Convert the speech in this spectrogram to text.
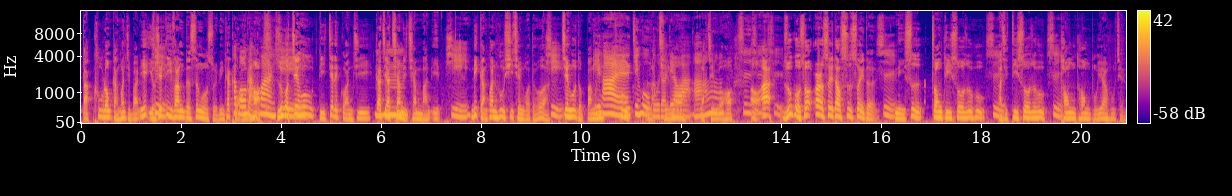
达窟窿赶快一班，因为有些地方的生活水平较高嘛哈。如果政府伫这个管区，大家签你签万一，是，你赶快付四千五就好啊。是，政府就帮你付六千五啊，六千五哈。是哦啊，如果说二岁到四岁的，是你是中低收入户，是还是低收入户，是通通不要付钱，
